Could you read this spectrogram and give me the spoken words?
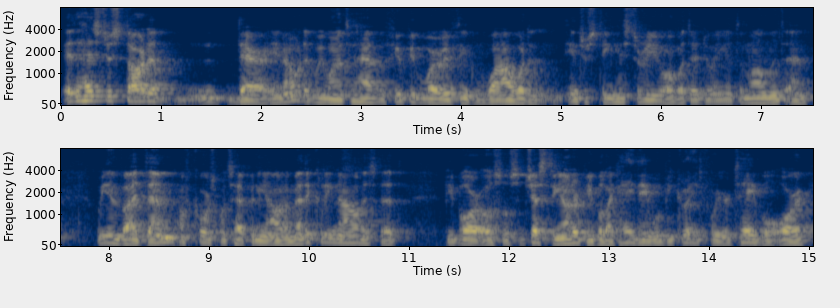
it has just started there, you know, that we wanted to have a few people where we think, wow, what an interesting history or what they're doing at the moment, and we invite them. Of course, what's happening automatically now is that people are also suggesting other people, like, hey, they would be great for your table, or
